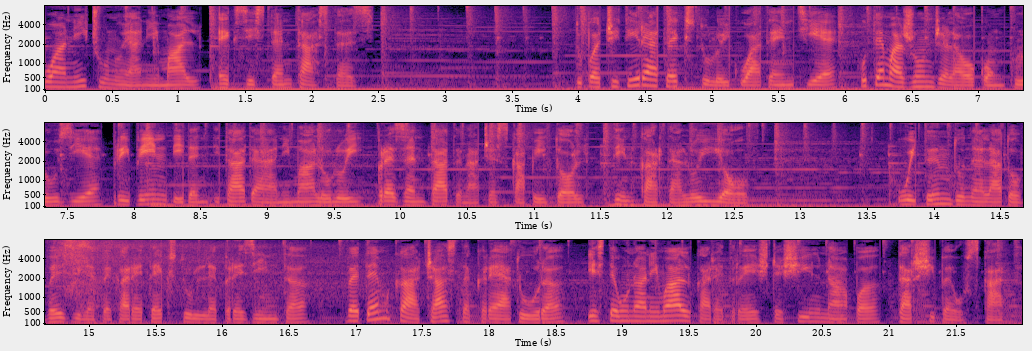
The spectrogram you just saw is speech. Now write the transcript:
cu a niciunui animal existent astăzi. După citirea textului cu atenție, putem ajunge la o concluzie privind identitatea animalului prezentat în acest capitol din cartea lui Iov. Uitându-ne la dovezile pe care textul le prezintă, vedem că această creatură este un animal care trăiește și în apă, dar și pe uscat.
